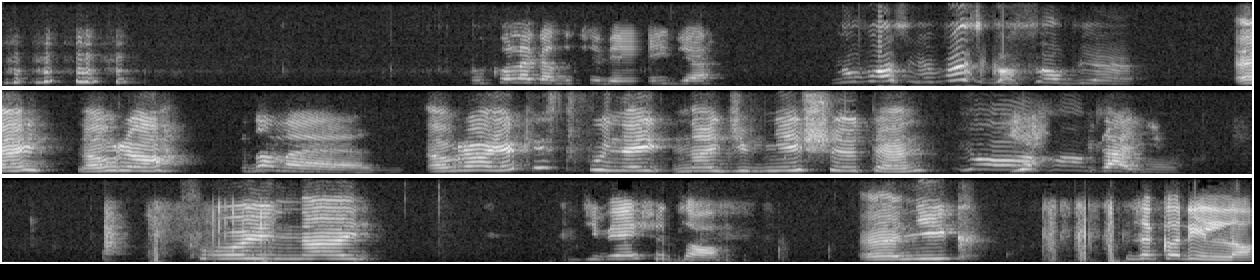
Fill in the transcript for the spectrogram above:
Mój kolega do ciebie idzie. No właśnie, weź go sobie. Ej, Laura, Domen! Laura, jaki jest twój naj, najdziwniejszy ten? Johan. Wygraliśmy. Twój naj... Dziwiejszy co? E, nick? Zekorillo.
